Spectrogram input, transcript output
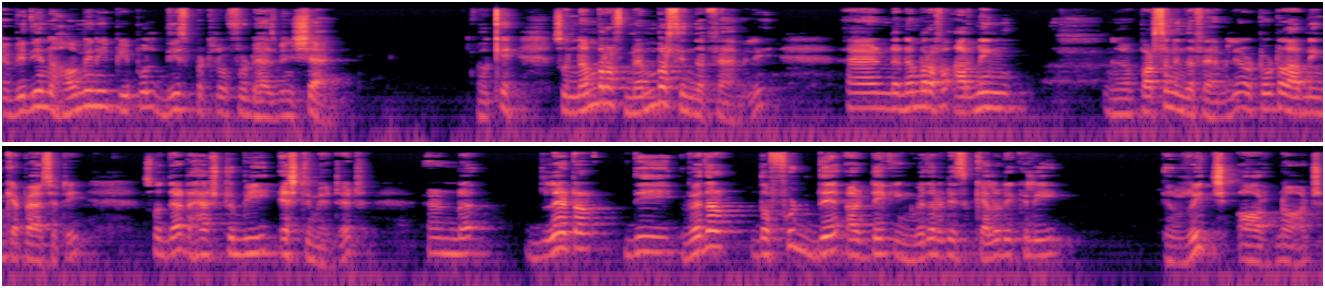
uh, within how many people this particular food has been shared. Okay? So number of members in the family and the number of earning uh, person in the family or total earning capacity. So that has to be estimated. And uh, later the whether the food they are taking whether it is calorically rich or not.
